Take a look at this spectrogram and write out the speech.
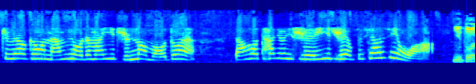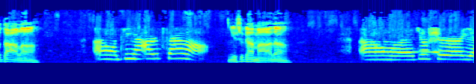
这边跟我男朋友这么一直闹矛盾，然后他就是一直也不相信我。你多大了？嗯，我今年二十三了。你是干嘛的？嗯，我就是也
